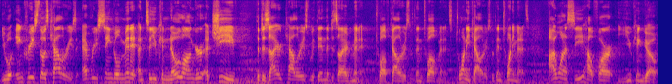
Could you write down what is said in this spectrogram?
you will increase those calories every single minute until you can no longer achieve the desired calories within the desired minute. 12 calories within 12 minutes, 20 calories within 20 minutes. I wanna see how far you can go.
